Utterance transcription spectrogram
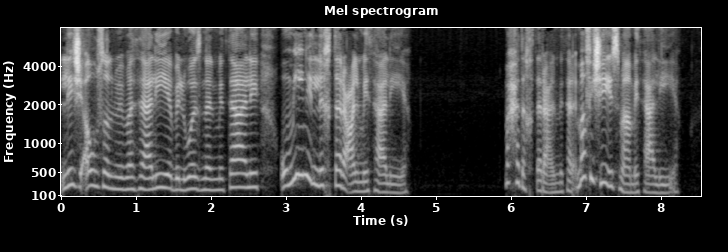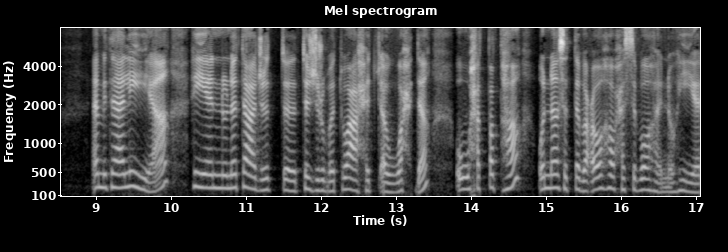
ليش أوصل بمثالية بالوزن المثالي؟ ومين اللي اخترع المثالية؟ ما حدا اخترع المثالية ما في شيء اسمه مثالية. المثالية هي أنه نتاج تجربة واحد أو وحدة وحطتها والناس اتبعوها وحسبوها أنه هي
